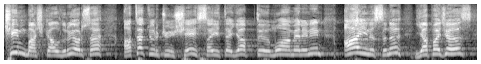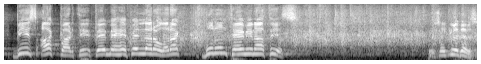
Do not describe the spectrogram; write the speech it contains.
kim baş kaldırıyorsa Atatürk'ün Şeyh Said'e yaptığı muamelenin aynısını yapacağız. Biz AK Parti ve MHP'liler olarak bunun teminatıyız. Teşekkür ederiz.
